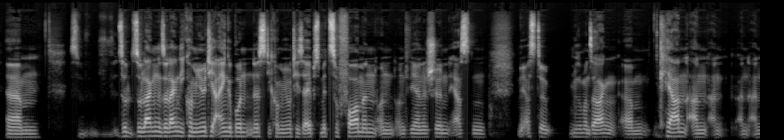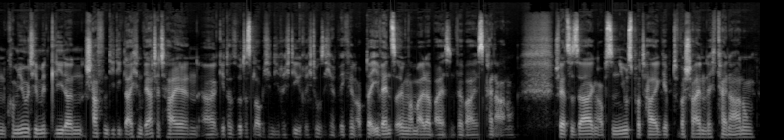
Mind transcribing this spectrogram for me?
Ähm, so, solange, solange die Community eingebunden ist, die Community selbst mitzuformen und, und wir einen schönen ersten, eine erste, wie soll man sagen, ähm, Kern an, an, an, an Community-Mitgliedern schaffen, die die gleichen Werte teilen, äh, geht das, wird das, glaube ich, in die richtige Richtung sich entwickeln. Ob da Events irgendwann mal dabei sind, wer weiß, keine Ahnung. Schwer zu sagen, ob es ein Newsportal gibt, wahrscheinlich, keine Ahnung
